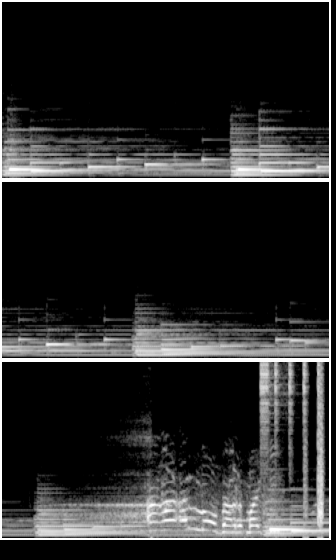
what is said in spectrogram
I, I don't know about it, Mikey.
